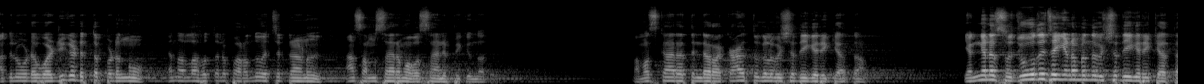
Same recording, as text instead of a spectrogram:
അതിലൂടെ വഴികെടുത്തപ്പെടുന്നു എന്ന് അള്ളാഹുത്തല പറഞ്ഞു വെച്ചിട്ടാണ് ആ സംസാരം അവസാനിപ്പിക്കുന്നത്. നമസ്കാരത്തിന്റെ റക്കാത്തുകൾ വിശദീകരിക്കാത്ത എങ്ങനെ സുജൂത് ചെയ്യണമെന്ന് വിശദീകരിക്കാത്ത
